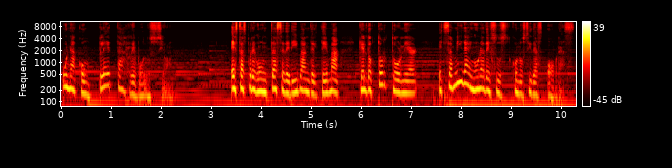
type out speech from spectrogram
una completa revolución. Estas preguntas se derivan del tema que el Dr. Turner examina en una de sus conocidas obras.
